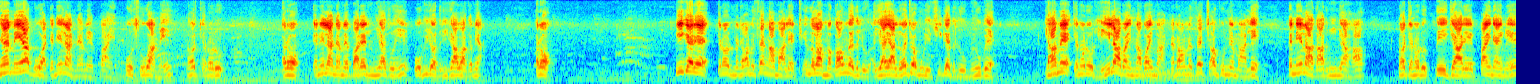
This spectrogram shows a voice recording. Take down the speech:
နာမည်ကကိုကတနေ့လာနာမည်ပိုင်ပို့ဆိုးပါမယ်နော်ကျွန်တော်တို့ အဲ့တော့တနင်္လာနာမည်ပါတဲ့လူများဆိုရင်ပို့ပြီးတော့တတိထားပါခင်ဗျအဲ့တော့ပြီးခဲ့တဲ့ကျွန်တော်2025မှာလည်းထင်သလားမကောင်းခဲ့သလိုအရာရာလွဲချော်မှုတွေရှိခဲ့သလိုမျိုးပဲလာမဲ့ကျွန်တော်တို့၄လပိုင်းနောက်ပိုင်းမှာ2026ခုနှစ်မှာလည်းတနင်္လာသားသမီးများဟာတော့ကျွန်တော်တို့သေကြတယ်ပိုင်နိုင်တယ်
